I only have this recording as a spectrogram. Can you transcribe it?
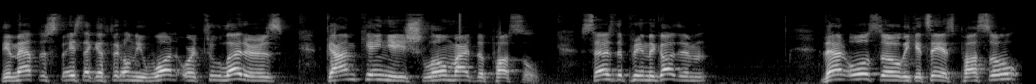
the amount of space that can fit only one or two letters, gam ken yishlomar the pasul. Says the Pri Megadim, that also we could say is pasul,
